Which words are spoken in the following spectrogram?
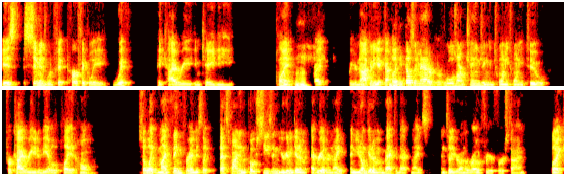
is Simmons would fit perfectly with a Kyrie and KD playing, Mhm. right? But you're not going to get Ky- like it doesn't matter. The rules aren't changing in 2022 for Kyrie to be able to play at home. So like my thing for him is like that's fine. In the postseason, you're gonna get them every other night, and you don't get them on back to back nights until you're on the road for your first time. Like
